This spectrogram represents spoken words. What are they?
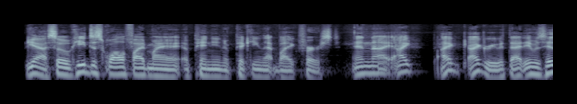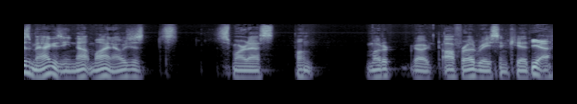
yeah, so he disqualified my opinion of picking that bike first, and I, I, I, I agree with that. It was his magazine, not mine. I was just s- smart ass punk motor uh, off road racing kid. Yeah,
